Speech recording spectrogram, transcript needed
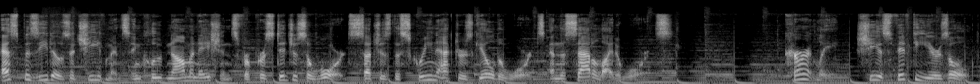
Esposito's achievements include nominations for prestigious awards such as the Screen Actors Guild Awards and the Satellite Awards. Currently, she is 50 years old,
